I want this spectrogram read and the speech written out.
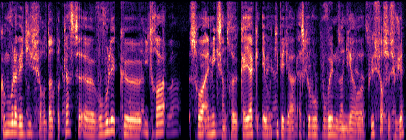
Comme vous l'avez dit sur d'autres podcasts, euh, vous voulez que ITRA soit un mix entre kayak et Wikipédia. Est-ce que vous pouvez nous en dire plus sur ce sujet?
